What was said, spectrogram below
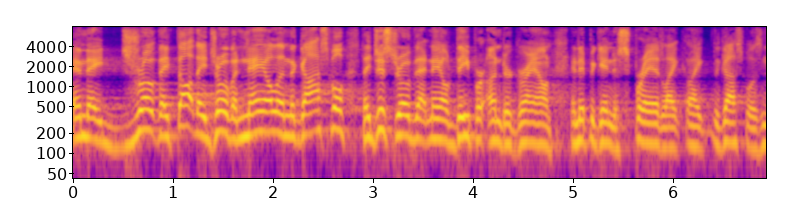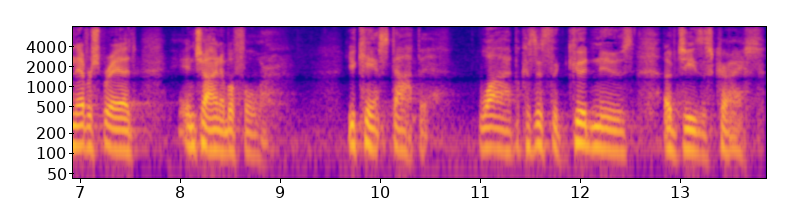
and they drove, they thought they drove a nail in the gospel. They just drove that nail deeper underground and it began to spread like, like the gospel has never spread in China before. You can't stop it. Why? Because it's the good news of Jesus Christ.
